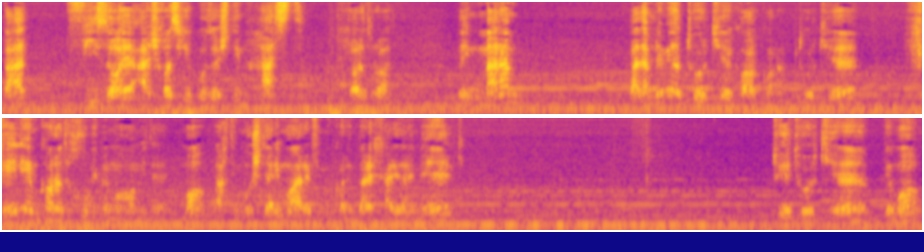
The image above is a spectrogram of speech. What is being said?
بعد ویزای اشخاصی که گذاشتیم هست. خیالت راحت. منم بعدم نمیاد ترکیه کار کنم. ترکیه خیلی امکانات خوبی به ماها میده. ما وقتی مشتری معرفی می‌کنیم برای خریدن ملک توی ترکیه به ما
